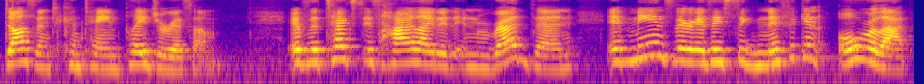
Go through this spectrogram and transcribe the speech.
doesn't contain plagiarism. If the text is highlighted in red then, it means there is a significant overlap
